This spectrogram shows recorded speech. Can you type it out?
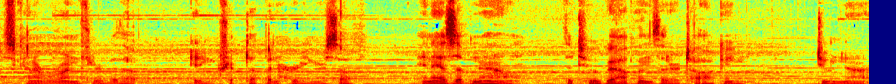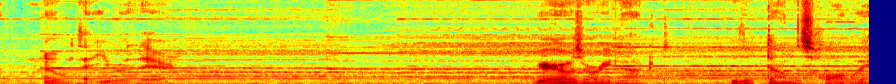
just kind of run through without getting tripped up and hurting yourself. And as of now, the two goblins that are talking do not know that you are there. Your arrow's already knocked. You look down this hallway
